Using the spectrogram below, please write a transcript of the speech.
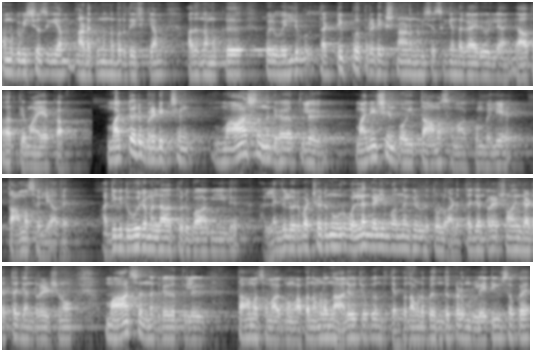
നമുക്ക് വിശ്വസിക്കാം. നടക്കുമെന്ന് പ്രതീക്ഷിക്കാം. അത് നമുക്ക് ഒരു വലിയ തട്ടിപ്പ് പ്രഡിക്ഷനാണെന്ന് വിശ്വസിക്കേണ്ട കാര്യമില്ല. യാഥാർത്ഥ്യമായേക്കാം. മറ്റൊരു പ്രഡിക്ഷൻ മാസ് എന്ന ഗ്രഹത്തിൽ മനുഷ്യൻ പോയി താമസമാക്കും. വലിയ താമസമില്ലാതെ. അതിവിദൂരമല്ലാത്തൊരു ഭാവിയിൽ അല്ലെങ്കിൽ ഒരു പക്ഷേ ഒരു നൂറ് കൊല്ലം കഴിയുമ്പോൾ ഒന്നെങ്കിലും എടുത്തുള്ളൂ അടുത്ത ജനറേഷനോ അതിന്റെ അടുത്ത ജനറേഷനോ മാർസ് എന്ന ഗ്രഹത്തിൽ താമസമാക്കും അപ്പോൾ നമ്മളൊന്ന് ആലോചിച്ച് നോക്കുന്നത് ചിലപ്പോൾ നമ്മുടെ ബന്ധുക്കളും റിലേറ്റീവ്സൊക്കെ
